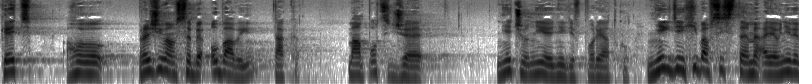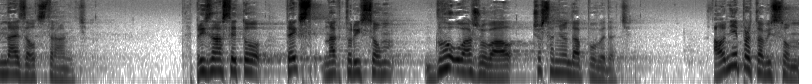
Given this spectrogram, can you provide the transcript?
Keď ho prežívam v sebe obavy, tak mám pocit, že niečo nie je niekde v poriadku. Niekde je chyba v systéme a ja ho neviem nájsť a odstrániť. Priznám je to text, na ktorý som dlho uvažoval, čo sa ňom dá povedať. Ale nie preto, aby som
